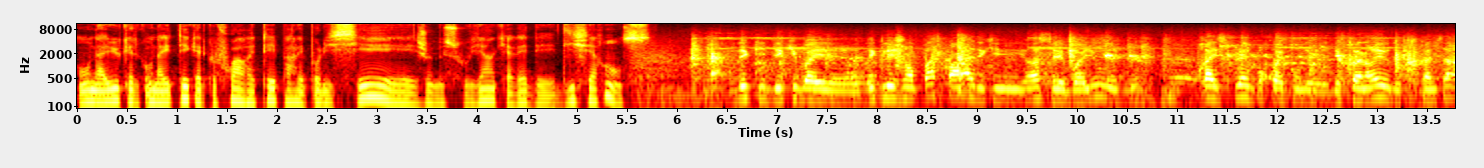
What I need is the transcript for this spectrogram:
on a, eu on a été quelquefois arrêté par les policiers et je me souviens qu'il y avait des différences. Dès, que les gens passent par là, dès qu'ils restent les voyous et tout. Après, ils se plaignent pourquoi ils font des, conneries ou des trucs comme ça.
